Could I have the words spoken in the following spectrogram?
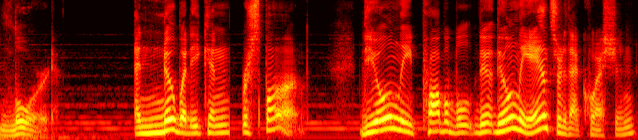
Lord? and nobody can respond. The only probable, the, the only answer to that question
